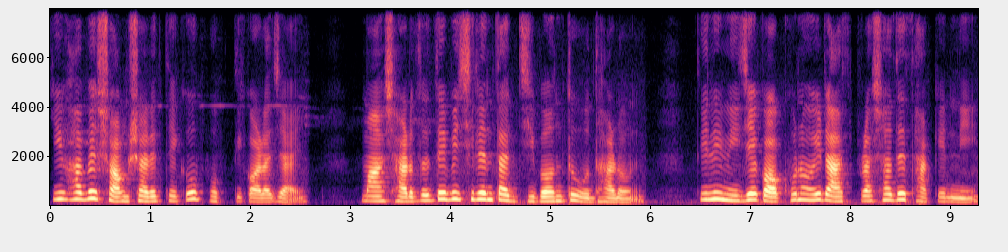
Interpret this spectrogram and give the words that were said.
কীভাবে সংসারের থেকেও ভক্তি করা যায়? মা সারদা দেবী ছিলেন তার জীবন্ত উদাহরণ। তিনি নিজে কখনোই রাজপ্রাসাদে থাকেননি।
